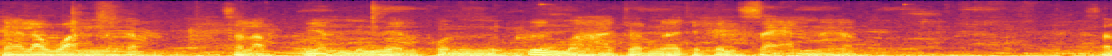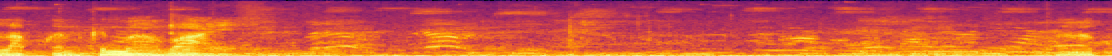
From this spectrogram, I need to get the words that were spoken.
แต่ละวันนะครับ สลับเปลี่ยนหมุนเวียนคนคลื่นมหาชนน่าจะเป็นแสนนะครับ สลับกันขึ้นมาไหว้ แต่ละ ค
